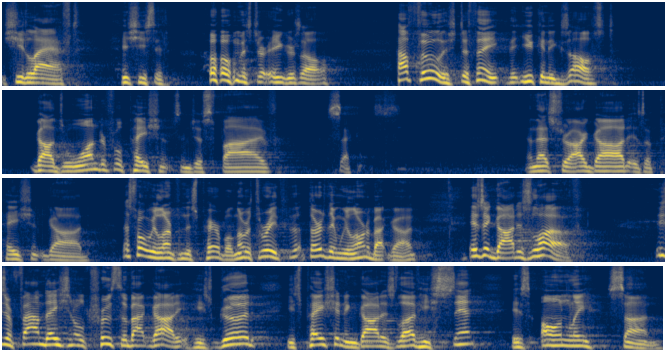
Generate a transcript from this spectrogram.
she laughed, and she said, Oh, Mr. Ingersoll, how foolish to think that you can exhaust God's wonderful patience in just five seconds. And that's true. Our God is a patient God. That's what we learn from this parable. Number three, th- third thing we learn about God is that God is love. These are foundational truths about God. He's good, He's patient, and God is love. He sent His only Son.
